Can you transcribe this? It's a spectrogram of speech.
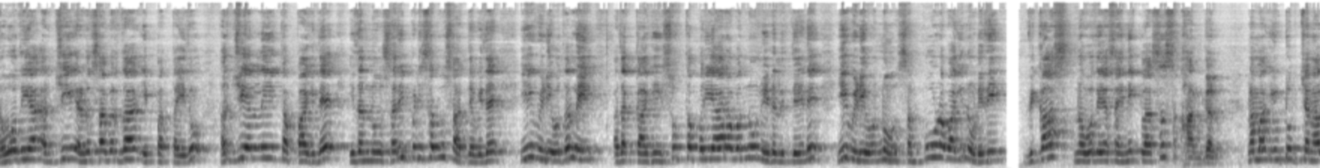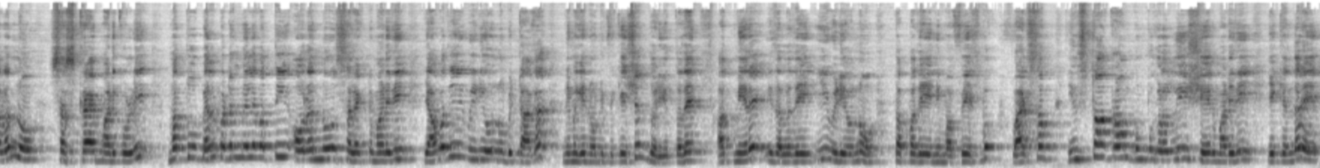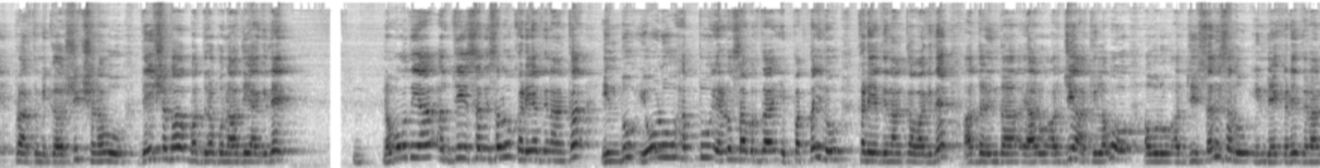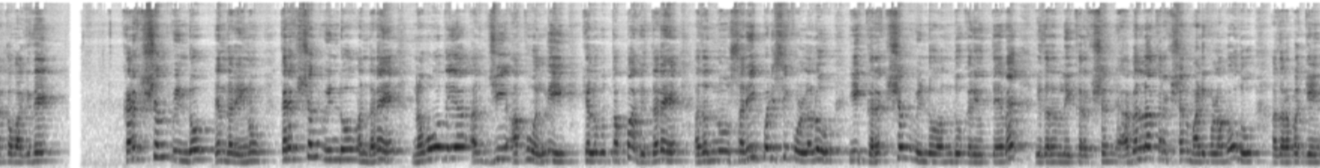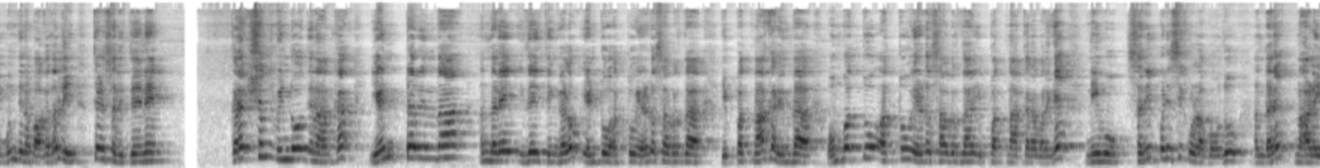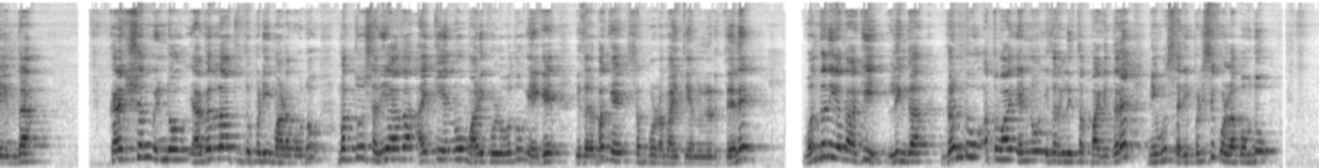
ನವೋದಯ ಅರ್ಜಿ ಎರಡು ಸಾವಿರದ ಇಪ್ಪತ್ತೈದು ಅರ್ಜಿಯಲ್ಲಿ ತಪ್ಪಾಗಿದೆ. ಇದನ್ನು ಸರಿಪಡಿಸಲು ಸಾಧ್ಯವಿದೆ. ಈ ವಿಡಿಯೋದಲ್ಲಿ ಅದಕ್ಕಾಗಿ ಸೂಕ್ತ ಪರಿಹಾರವನ್ನು ನೀಡಲಿದ್ದೇನೆ. ಈ ವಿಡಿಯೋವನ್ನು ಸಂಪೂರ್ಣವಾಗಿ ನೋಡಿರಿ. ವಿಕಾಸ್ ನವೋದಯ ಸೈನಿಕ್ ಕ್ಲಾಸಸ್, ಹಾನ್ಗಲ್. ನಮ್ಮ ಯೂಟ್ಯೂಬ್ ಚಾನಲನ್ನು ಸಬ್ಸ್ಕ್ರೈಬ್ ಮಾಡಿಕೊಳ್ಳಿ. ಮತ್ತು ಬೆಲ್ ಬಟನ್ ಮೇಲೆ ಒತ್ತಿ ಅವರನ್ನು ಸೆಲೆಕ್ಟ್ ಮಾಡಿರಿ. ಯಾವುದೇ ವಿಡಿಯೋವನ್ನು ಬಿಟ್ಟಾಗ ನಿಮಗೆ ನೋಟಿಫಿಕೇಶನ್ ದೊರೆಯುತ್ತದೆ. ಆತ್ಮೀಯರೇ ಇದಲ್ಲದೆ ಈ ವಿಡಿಯೋವನ್ನು ತಪ್ಪದೇ ನಿಮ್ಮ ಫೇಸ್ಬುಕ್ ವಾಟ್ಸಪ್ ಇನ್ಸ್ಟಾಗ್ರಾಮ್ ಗುಂಪುಗಳಲ್ಲಿ ಶೇರ್ ಮಾಡಿರಿ. ಏಕೆಂದರೆ ಪ್ರಾಥಮಿಕ ಶಿಕ್ಷಣವು ದೇಶದ ಭದ್ರ ಬುನಾದಿಯಾಗಿದೆ. ನವೋದಯ ಅರ್ಜಿ ಸಲ್ಲಿಸಲು ಕಡೆಯ ದಿನಾಂಕ ಇಂದು ಏಳು ಹತ್ತು ಎರಡು ಸಾವಿರದ ಇಪ್ಪತ್ತೈದು ಕಡೆಯ ದಿನಾಂಕವಾಗಿದೆ. ಆದ್ದರಿಂದ ಯಾರು ಅರ್ಜಿ ಹಾಕಿಲ್ಲವೋ ಅವರು ಅರ್ಜಿ ಸಲ್ಲಿಸಲು ಹಿಂದೆ ಕಡೆಯ ದಿನಾಂಕವಾಗಿದೆ. ಕರೆಕ್ಷನ್ ವಿಂಡೋ ಎಂದರೇನು? ಕರೆಕ್ಷನ್ ವಿಂಡೋ ಅಂದರೆ ನವೋದಯ ಅರ್ಜಿ ಹಾಕುವಲ್ಲಿ ಕೆಲವು ತಪ್ಪಾಗಿದ್ದರೆ ಅದನ್ನು ಸರಿಪಡಿಸಿಕೊಳ್ಳಲು ಈ ಕರೆಕ್ಷನ್ ವಿಂಡೋ ಎಂದು ಕರೆಯುತ್ತೇವೆ. ಇದರಲ್ಲಿ ಕರೆಕ್ಷನ್ ಯಾವೆಲ್ಲ ಕರೆಕ್ಷನ್ ಮಾಡಿಕೊಳ್ಳಬಹುದು ಅದರ ಬಗ್ಗೆ ಮುಂದಿನ ಭಾಗದಲ್ಲಿ ತಿಳಿಸಲಿದ್ದೇನೆ. ಕರೆಕ್ಷನ್ ವಿಂಡೋ ದಿನಾಂಕ ಎಂಟರಿಂದ ಅಂದರೆ ಇದೇ ತಿಂಗಳು ಎಂಟು ಹತ್ತು ಎರಡು ಸಾವಿರದ ಇಪ್ಪತ್ತ್ನಾಲ್ಕರಿಂದ ಒಂಬತ್ತು ಹತ್ತು ಎರಡು ಸಾವಿರದ ಇಪ್ಪತ್ತ್ನಾಲ್ಕರವರೆಗೆ ನೀವು ಸರಿಪಡಿಸಿಕೊಳ್ಳಬಹುದು ಅಂದರೆ ನಾಳೆಯಿಂದ. ಕರೆಕ್ಷನ್ ವಿಂಡೋ ಯಾವೆಲ್ಲ ತಿದ್ದುಪಡಿ ಮಾಡಬಹುದು ಮತ್ತು ಸರಿಯಾದ ಆಯ್ಕೆಯನ್ನು ಮಾಡಿಕೊಳ್ಳುವುದು ಹೇಗೆ? ಇದರ ಬಗ್ಗೆ ಸಂಪೂರ್ಣ ಮಾಹಿತಿಯನ್ನು ನೀಡುತ್ತೇನೆ. ಒಂದನೆಯದಾಗಿ, ಲಿಂಗ, ಗಂಡು ಅಥವಾ ಹೆಣ್ಣು ಇದರಲ್ಲಿ ತಪ್ಪಾಗಿದ್ದರೆ ನೀವು ಸರಿಪಡಿಸಿಕೊಳ್ಳಬಹುದು.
